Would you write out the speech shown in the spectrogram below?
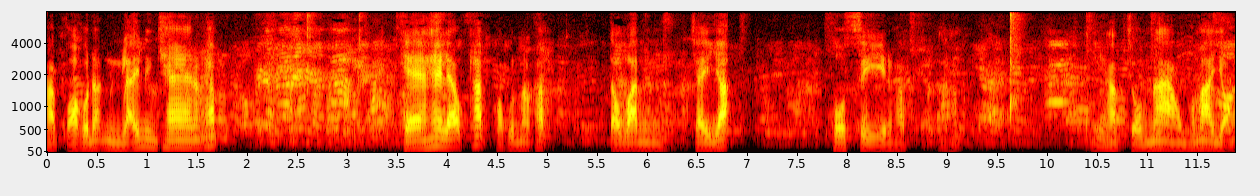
ครับขอคนละหนึ่งไลค์หนึ่งแชร์นะครับ แชร์ให้แล้วครับขอบคุณมากครับ ตะวันชัยยะ โคสีนะครับนะครับ นี่ครับโฉมหน้าของพม่าหยอง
